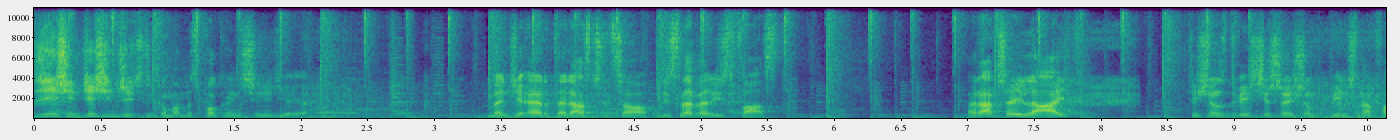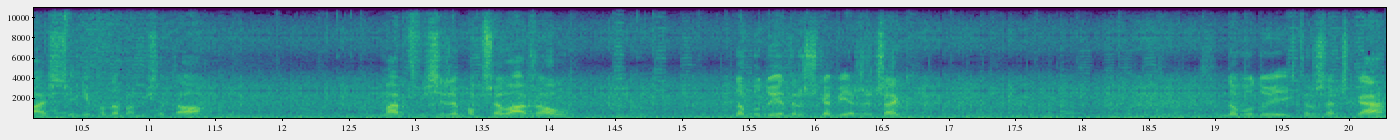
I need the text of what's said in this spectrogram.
10, 10 żyć tylko mamy, spoko, nic się nie dzieje. Będzie R teraz, czy co? This level is fast. Raczej light. 1265 na faście, nie podoba mi się to. Martwi się, że poprzełażą. Dobuduję troszkę wieżyczek. Dobuduję ich troszeczkę.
